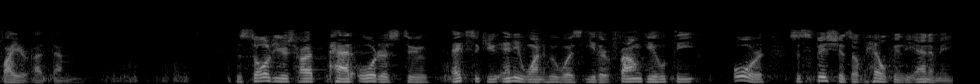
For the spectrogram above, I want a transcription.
fire at them. The soldiers had, had orders to execute anyone who was either found guilty or suspicious of helping the enemy.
